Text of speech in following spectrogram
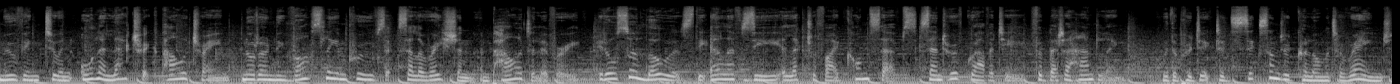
Moving to an all-electric powertrain not only vastly improves acceleration and power delivery, it also lowers the LFZ electrified concept's center of gravity for better handling. With a predicted 600 kilometer range,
